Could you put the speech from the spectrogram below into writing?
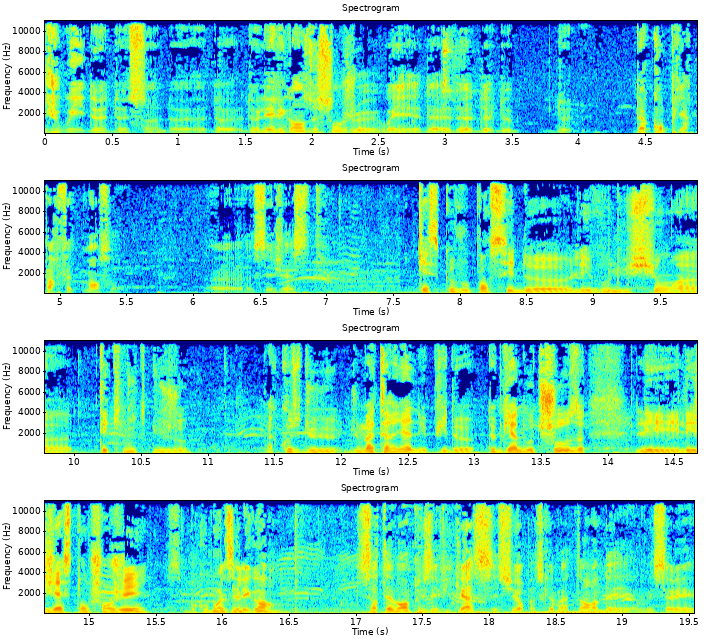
jouit de, l'élégance de son jeu, d'accomplir parfaitement euh, ses gestes. Qu'est-ce que vous pensez de l'évolution euh, technique du jeu À cause du, matériel et puis de, bien d'autres choses, les, gestes ont changé? C'est beaucoup moins élégant. Certainement plus efficace, c'est sûr, parce que maintenant, vous savez,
